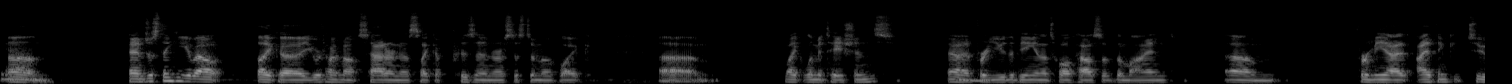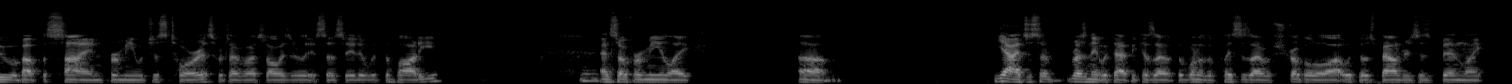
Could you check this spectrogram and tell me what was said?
Yeah. Um, and just thinking about like uh, you were talking about Saturn as like a prison or a system of like, um, like limitations. And mm-hmm. for you, the being in the twelfth house of the mind, um, for me, I, I think too about the sign for me, which is Taurus, which I've always really associated with the body. Mm-hmm. And so for me, like, um, yeah, I just uh, resonate with that because I, one of the places I've struggled a lot with those boundaries has been like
